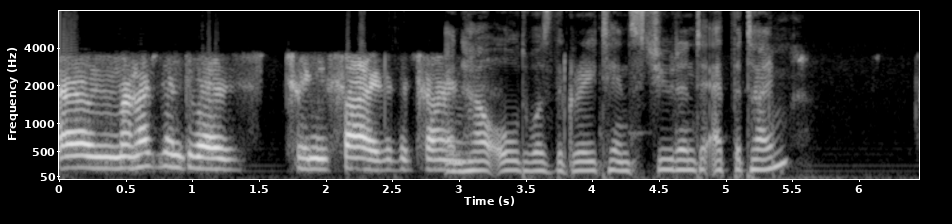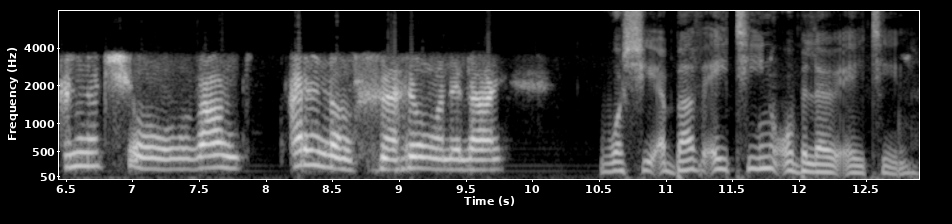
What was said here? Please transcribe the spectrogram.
Um, my husband was 25 at the time. And how old was the grade 10 student at the time? I'm not sure. Around, I don't know. I don't want to lie. Was she above 18 or below 18?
